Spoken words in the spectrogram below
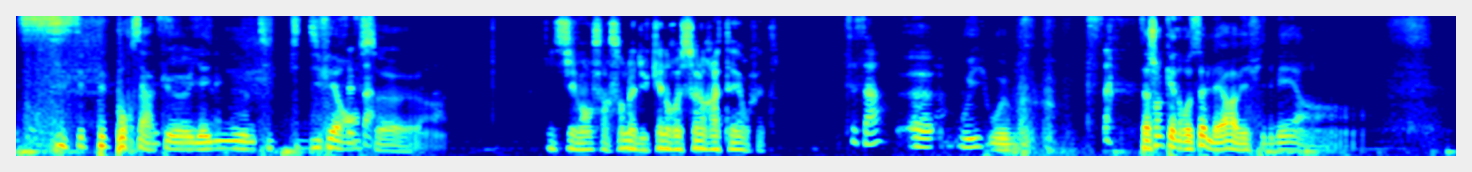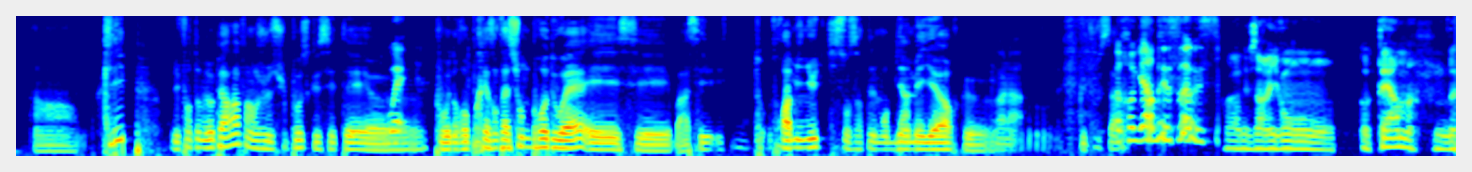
C'est peut-être pour ça qu'il y a une, petite, petite différence. euh. Effectivement, ça ressemble à du Ken Russell raté en fait. C'est ça. Euh, oui, oui. Ça. Sachant que Ken Russell d'ailleurs avait filmé un, un clip du Phantom de l'Opéra. Enfin, je suppose que c'était euh, Ouais. pour une représentation de Broadway et c'est bah, trois minutes qui sont certainement bien meilleures que, Voilà. que tout ça. Regardez ça aussi. Voilà, nous arrivons au terme de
